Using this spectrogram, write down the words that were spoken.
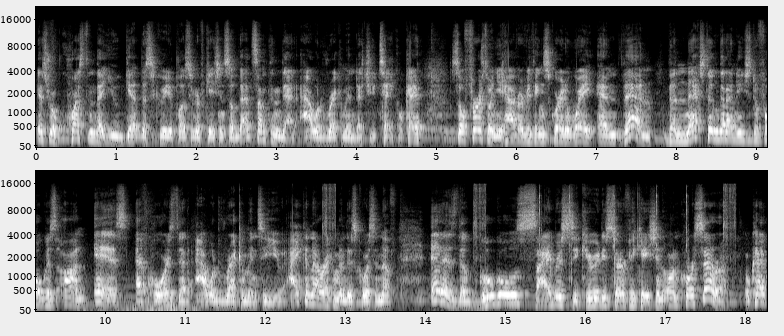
is requesting that you get the Security Plus certification. So that's something that I would recommend that you take, okay? So first one, you have everything squared away, and then the next thing that I need you to focus on is a course that I would recommend to you. I cannot recommend this course enough. It is the Google Cybersecurity Certification on Coursera, okay?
